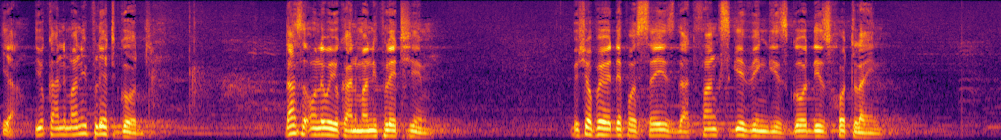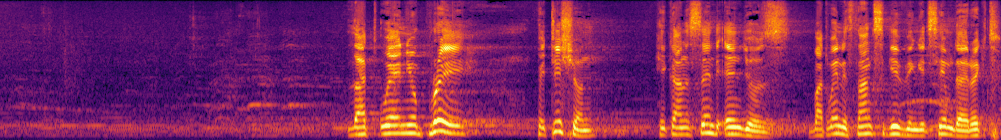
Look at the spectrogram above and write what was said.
Yeah, you can manipulate God. That's the only way you can manipulate him. Bishop Oyedepo says that thanksgiving is God's hotline. That when you pray petition, he can send angels, but when it's thanksgiving, it's him direct.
